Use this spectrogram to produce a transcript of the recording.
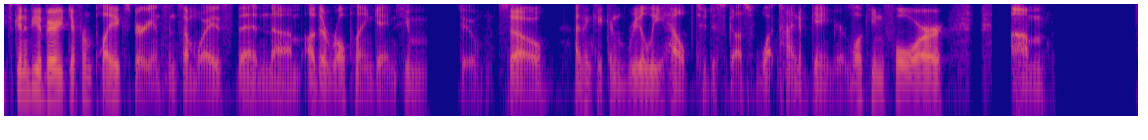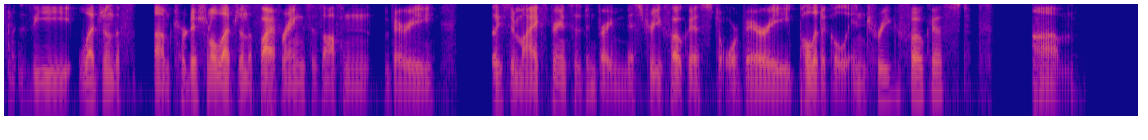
it's going to be a very different play experience in some ways than um, other role playing games you do. So I think it can really help to discuss what kind of game you're looking for. Um, the Legend of the um, traditional Legend of the Five Rings is often very at least in my experience, has been very mystery focused or very political intrigue focused. Um,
